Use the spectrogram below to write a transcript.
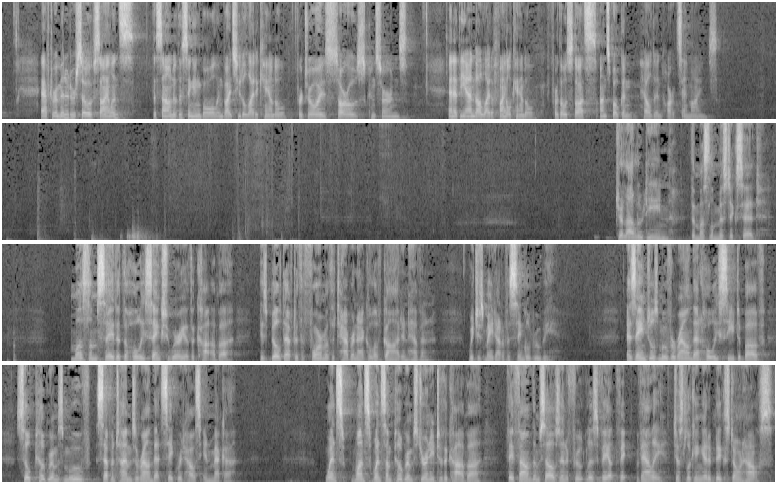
After a minute or so of silence, the sound of the singing bowl invites you to light a candle for joys, sorrows, concerns. And at the end, I'll light a final candle for those thoughts unspoken held in hearts and minds. Jalaluddin, the Muslim mystic, said, Muslims say that the holy sanctuary of the Kaaba is built after the form of the tabernacle of God in heaven, which is made out of a single ruby. As angels move around that holy seat above, so pilgrims move seven times around that sacred house in Mecca. Once, once when some pilgrims journeyed to the Kaaba, they found themselves in a fruitless va- va- valley, just looking at a big stone house.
